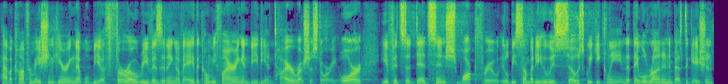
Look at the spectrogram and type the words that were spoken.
have a confirmation hearing that will be a thorough revisiting of A, the Comey firing, and B, the entire Russia story. Or if it's a dead cinch walkthrough, it'll be somebody who is so squeaky clean that they will run an investigation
